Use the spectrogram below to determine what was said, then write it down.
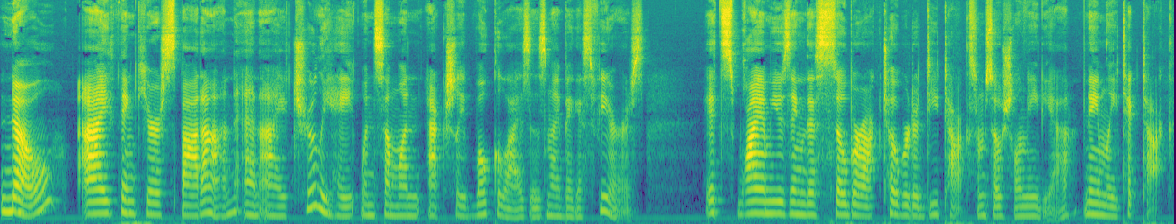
No, I think you're spot on, and I truly hate when someone actually vocalizes my biggest fears. It's why I'm using this sober October to detox from social media, namely TikTok.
